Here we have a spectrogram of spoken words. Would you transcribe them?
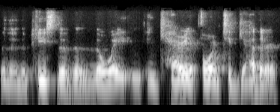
the, the piece the, the the weight and, and carry it forward together.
